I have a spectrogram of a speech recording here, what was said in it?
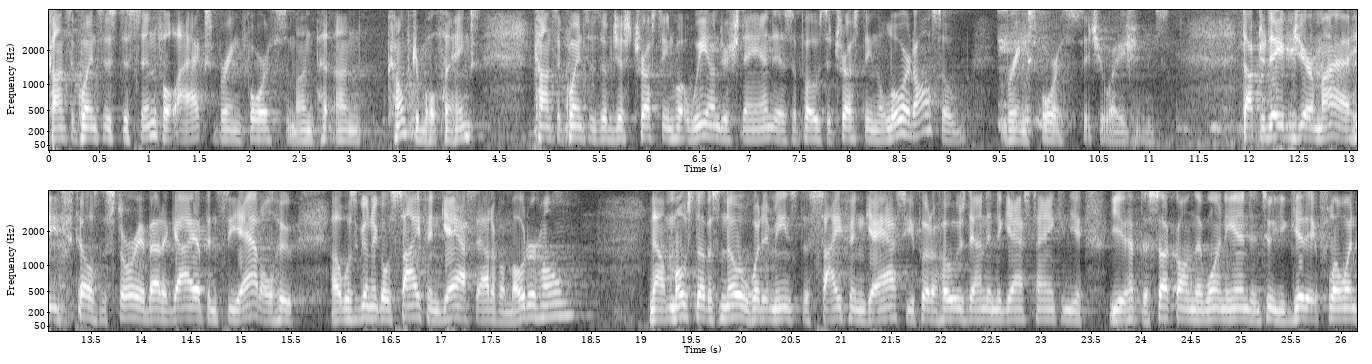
Consequences to sinful acts bring forth some un- uncomfortable things. Consequences of just trusting what we understand as opposed to trusting the Lord also brings forth situations. Dr. Dave Jeremiah, he tells the story about a guy up in Seattle who uh, was going to go siphon gas out of a motorhome. Now, most of us know what it means to siphon gas. You put a hose down in the gas tank and you, you have to suck on the one end until you get it flowing.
